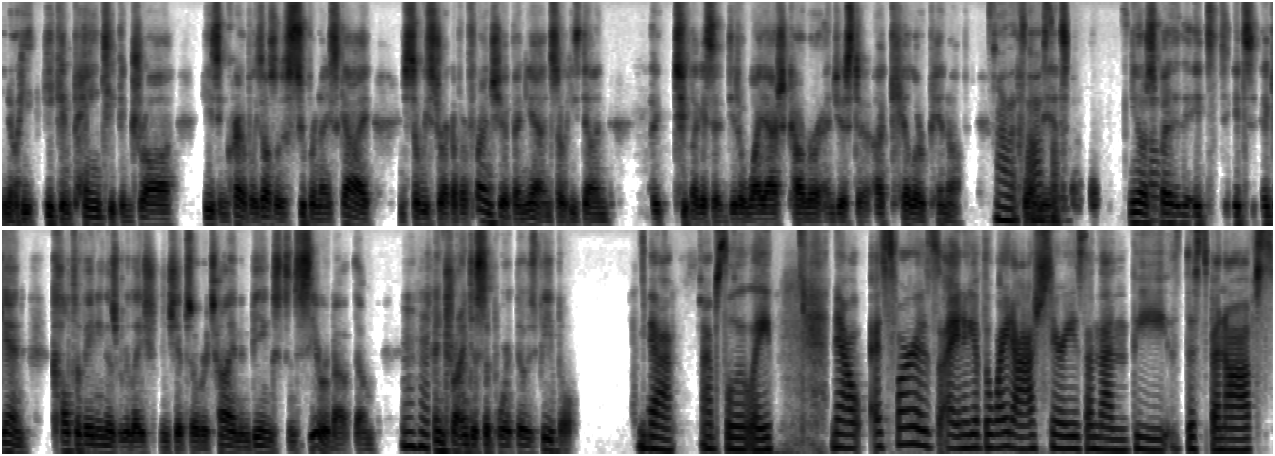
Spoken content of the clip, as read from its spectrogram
you know he he can paint he can draw he's incredible he's also a super nice guy so we struck up a friendship and yeah and so he's done like, two, like i said did a white ash cover and just a, a killer pinup Oh, that's awesome. At some point. you know Oh. but it's it's again cultivating those relationships over time and being sincere about them Mhm. and trying to support those people Yeah, absolutely. Now, as far as I know, you have the White Ash series and then the the spinoffs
